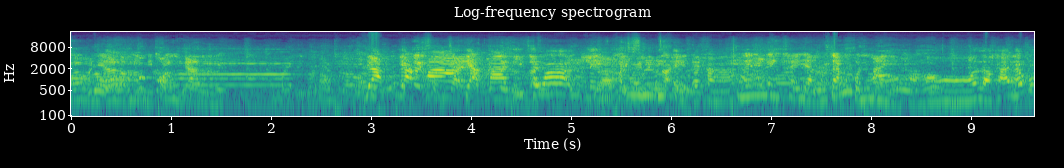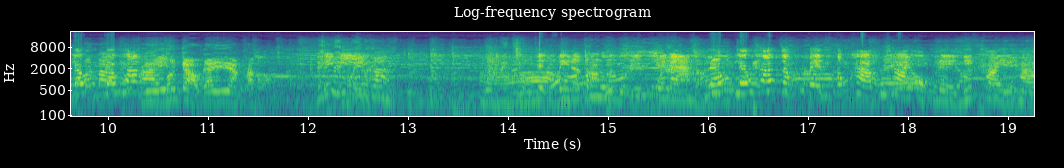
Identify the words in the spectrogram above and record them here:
ว่าวันนี้เรามีมิทติ้งกันอยากอยากมาอยากมาที่เพราะว่าเล็งใครไว้เป็นพิเศษนะคะไม่ได้เล็งใครอยากรู้จักคนใหม่ค่ะอ๋อเหรอคะแล้วแล้วแล้วถ้าคนเก่าได้ยังครับไม่มีค่ะเจ็ดปีแล้วต้องลืมใช่ไหมแล้วแล้วถ้าจำเป็นต้องพาผู้ชายออกเดทนี่ใครคะ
